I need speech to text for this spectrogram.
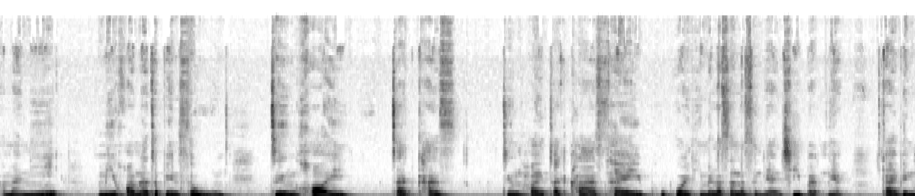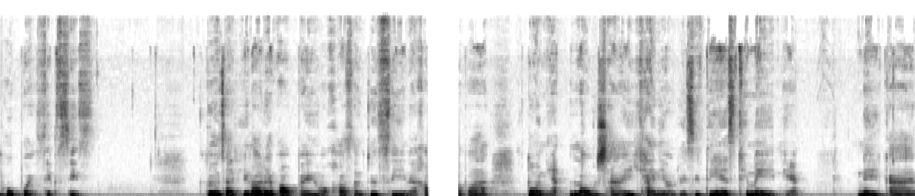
ประมาณนี้มีความน่าจะเป็นสูง จึงค่อยจัดคลาสจึงค่อยจัดคลาสให้ผู้ป่วยที่มีลักษณะสัญญาณชีพแบบเนี้ย กลายเป็นผู้ป่วยเซปซิสโดยจากที่เราได้บอกไปหัวข้อ 3.4 นะครับว่าตัวเนี้ยเราใช้ Canial density estimate เนี่ย ในการ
